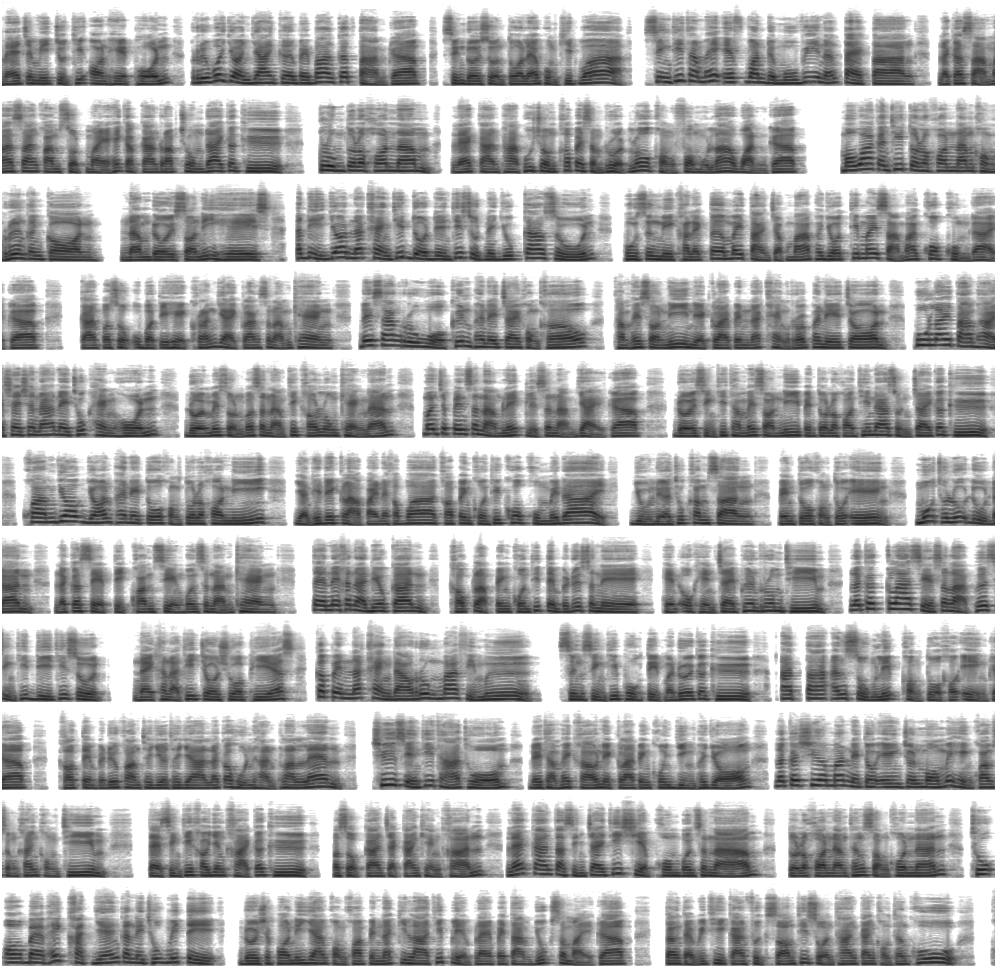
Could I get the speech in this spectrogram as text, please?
แม้จะมีจุดที่อ่อนเหตุผล หรือว่าหย่อนยานเกินไปบ้างก็ตามครับ ซึ่งโดยส่วนตัวแล้วผมคิดว่า สิ่งที่ทำให้ F1 The Movie นั้นแตกต่าง และก็สามารถสร้างความสดใหม่ให้กับการรับชมได้ก็คือ กลุ่มตัวละครนำและการพาผู้ชมเข้าไปสำรวจโลกของฟอร์มูล่าวันครับ มาว่ากันที่ตัวละครนำของเรื่องกันก่อน นำโดยซอนนี่เฮสอดีตยอดนักแข่งที่โดดเด่นที่สุดในยุค 90 ผู้ซึ่งมีคาแรคเตอร์ไม่ต่างจากม้าพยศที่ไม่สามารถควบคุมได้ครับ การประสบอุบัติเหตุครั้งใหญ่กลางสนามแข่ง ได้สร้างรูโหว่ขึ้นภายในใจของเขาทำให้ซอนนี่เนี่ยกลายเป็นนักแข่งรถพเนจร ผู้ไล่ตามหาชัยชนะในทุกแห่งหน โดยไม่สนว่าสนามที่เขาลงแข่งนั้น มันจะเป็นสนามเล็กหรือสนามใหญ่ครับ โดยสิ่งที่ทำให้ซอนนี่เป็นตัวละครที่น่าสนใจก็คือ ความโยกย้อนภายในตัวของตัวละครนี้ อย่างที่ได้กล่าวไปนะครับว่าเขาเป็นคนที่ควบคุมไม่ได้ อยู่เหนือทุกคำสั่ง เป็นตัวของตัวเอง มุทะลุดุดัน และก็เสพติดความเสี่ยงบนสนามแข่งแต่ในขณะเดียวกัน เขากลับเป็นคนที่เต็มไปด้วยเสน่ห์เห็นอกเห็นใจเพื่อนร่วมทีม แล้วก็กล้าเสียสละเพื่อสิ่งที่ดีที่สุด ในขณะที่โจชัวเพียสก็เป็นนักแข่งดาวรุ่งมากฝีมือ ซึ่งสิ่งที่ผูกติดมาด้วยก็คือ อัตราอันสูงลิฟต์ของตัวเขาเองครับ เขาเต็มไปด้วยความทะเยอทะยานและก็หุนหันพลันแล่น ชื่อเสียงที่ถาโถม ได้ทำให้เขาเนี่ยกลายเป็นคนหยิ่งพยอง และก็เชื่อมั่นในตัวเองจนมองไม่เห็นความสำคัญของทีม แต่สิ่งที่เขายังขาดก็คือ ประสบการณ์จากการแข่งขัน และการตัดสินใจที่เฉียบคมบนสนาม ตัวละครนำทั้งสองคนนั้น ถูกออกแบบให้ขัดแย้งกันในทุกมิติ โดยเฉพาะนิยามของความเป็นนักกีฬาที่เปลี่ยนแปลงไปตามยุคสมัยครับ ตั้งแต่วิธีการฝึกซ้อมที่สวนทางกันของทั้งคู่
